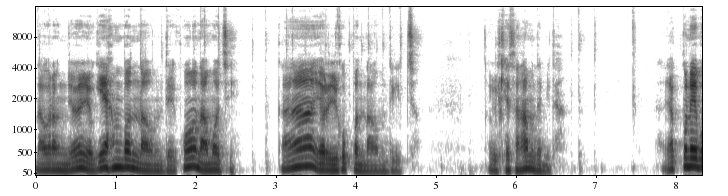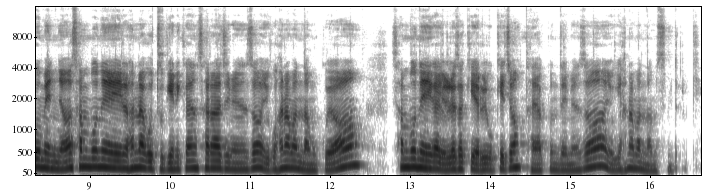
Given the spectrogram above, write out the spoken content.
나올 확률 여기에 한 번 나오면 되고 나머지가 17번 나오면 되겠죠. 이걸 계산하면 됩니다. 약분해 보면요. 3분의 1 하나고 두 개니까 사라지면서 이거 하나만 남고요. 3분의 2가 16개, 17개죠. 다 약분되면서 여기 하나만 남습니다. 이렇게.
